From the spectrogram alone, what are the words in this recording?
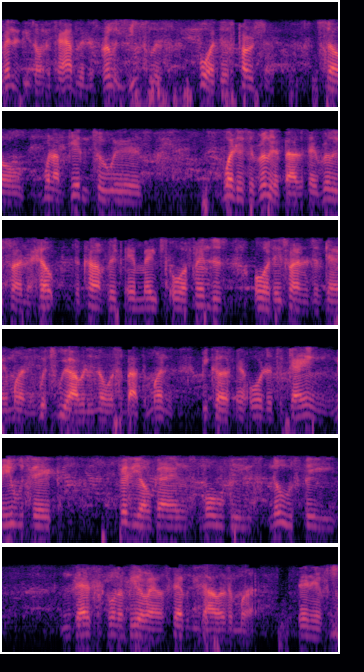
amenities on the tablet is really useless for this person. So what I'm getting to is what is it really about? Is they really trying to help the convict inmates or offenders, or are they trying to just gain money? Which we already know it's about the money. Because in order to gain music, video games, movies, news feed, that's going to be around seventy dollars a month. And if you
